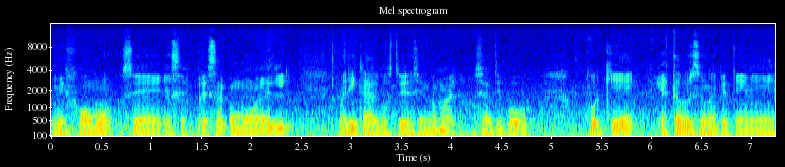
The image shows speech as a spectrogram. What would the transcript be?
mi FOMO se, se expresa como el, marica, algo estoy haciendo mal. O sea, tipo, ¿por qué esta persona que tiene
